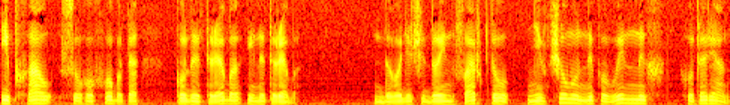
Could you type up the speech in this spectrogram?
і пхав свого хобота куди треба і не треба, доводячи до інфаркту ні в чому не повинних хуторян.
